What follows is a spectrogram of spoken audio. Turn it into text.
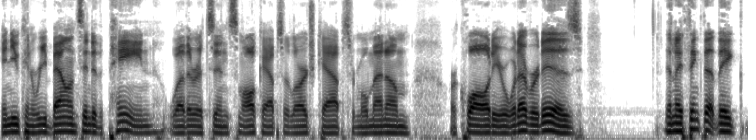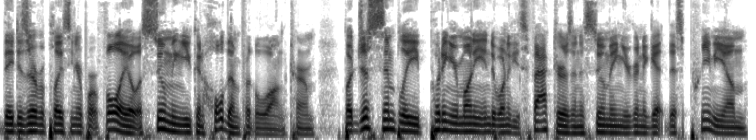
and you can rebalance into the pain, whether it's in small caps or large caps or momentum or quality or whatever it is, then I think that they, they deserve a place in your portfolio, assuming you can hold them for the long term. But just simply putting your money into one of these factors and assuming you're going to get this premium,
